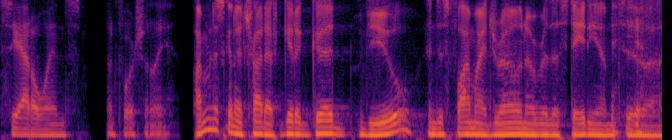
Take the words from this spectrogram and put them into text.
Seattle wins. Unfortunately, I'm just gonna try to get a good view and just fly my drone over the stadium to. yeah. uh,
